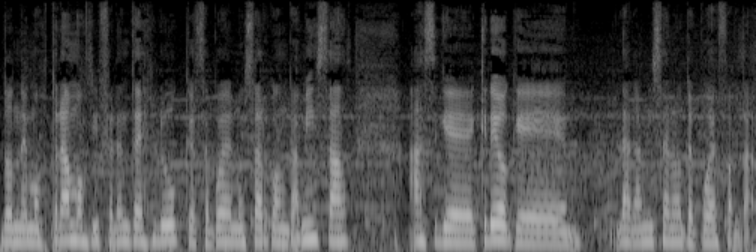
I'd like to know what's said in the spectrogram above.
donde mostramos diferentes looks que se pueden usar con camisas, así que creo que la camisa no te puede faltar.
